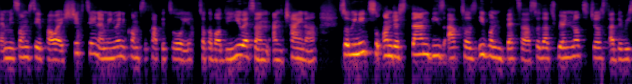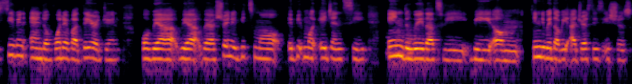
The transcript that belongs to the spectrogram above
I mean, some say power is shifting. I mean, when it comes to capital, you talk about the US and, and China. So we need to understand these actors even better so that we're not just at the receiving end of whatever they are doing, but we are we are we are showing a bit more a bit more agency in the way that we we um in the way that we address these issues.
